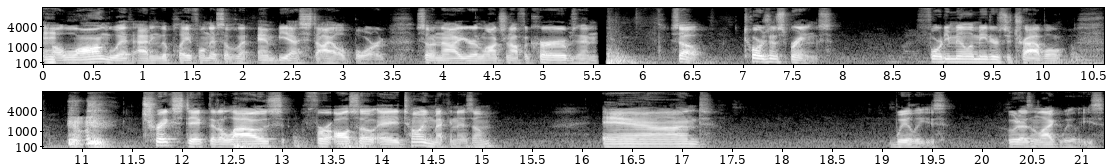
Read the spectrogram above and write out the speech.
and along with adding the playfulness of an MBS style board. So now you're launching off of curbs and so torsion springs, 40 millimeters of travel, trick stick that allows for also a towing mechanism, and wheelies. Who doesn't like wheelies?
